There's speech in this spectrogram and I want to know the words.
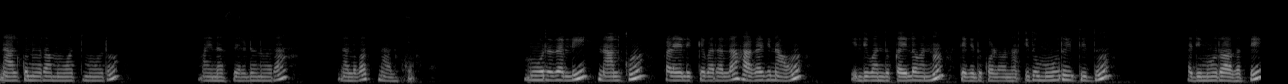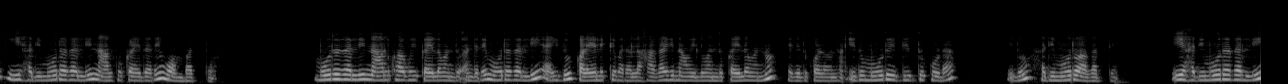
ನಾಲ್ಕು ನೂರ ಮೂವತ್ತ್ಮೂರು ಮೈನಸ್ ಎರಡು ನೂರ ನಲವತ್ತ್ನಾಲ್ಕು. ಮೂರರಲ್ಲಿ ನಾಲ್ಕು ಕಳೆಯಲಿಕ್ಕೆ ಬರಲ್ಲ. ಹಾಗಾಗಿ ನಾವು ಇಲ್ಲಿ ಒಂದು ಕೈಲವನ್ನು ತೆಗೆದುಕೊಳ್ಳೋಣ. ಇದು ಮೂರು ಇದ್ದಿದ್ದು ಹದಿಮೂರು ಆಗುತ್ತೆ. ಈ ಹದಿಮೂರರಲ್ಲಿ ನಾಲ್ಕು ಕಾಯ್ದರೆ ಒಂಬತ್ತು. ಮೂರರಲ್ಲಿ ನಾಲ್ಕು ಹಾಗೂ ಈ ಕೈಲ ಒಂದು ಅಂದರೆ ಮೂರರಲ್ಲಿ ಐದು ಕಳೆಯಲಿಕ್ಕೆ ಬರಲ್ಲ. ಹಾಗಾಗಿ ನಾವು ಇಲ್ಲಿ ಒಂದು ಕೈಲವನ್ನು ತೆಗೆದುಕೊಳ್ಳೋಣ. ಇದು ಮೂರು ಇದ್ದಿದ್ದು ಕೂಡ ಇದು ಹದಿಮೂರು ಆಗುತ್ತೆ. ಈ ಹದಿಮೂರರಲ್ಲಿ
